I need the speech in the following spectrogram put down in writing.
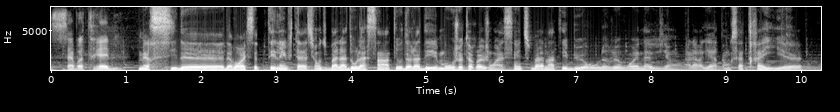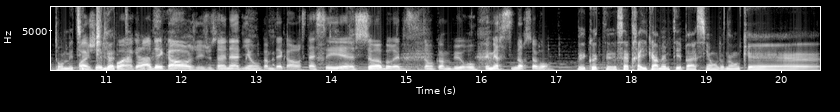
Ça va très bien. Merci d'avoir accepté l'invitation du balado La santé au-delà des mots. Je te rejoins à Saint-Hubert dans tes bureaux. Je vois un avion à l'arrière, donc ça trahit euh, ton métier de pilote. J'ai pas un grand décor, j'ai juste un avion comme décor. C'est assez euh, sobre, dit-on, comme bureau. Mais merci de me recevoir. Écoute, euh, ça trahit quand même tes passions. Donc, euh,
